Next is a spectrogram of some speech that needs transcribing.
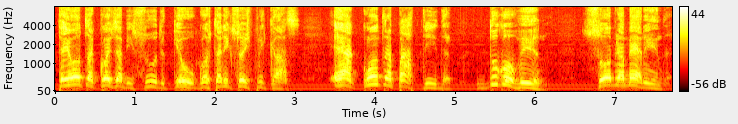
Tem outra coisa absurda que eu gostaria que o senhor explicasse. É a contrapartida do governo sobre a merenda.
